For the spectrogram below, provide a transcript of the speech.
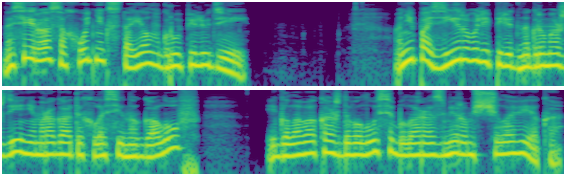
На сей раз охотник стоял в группе людей. Они позировали перед нагромождением рогатых лосиных голов, и голова каждого лося была размером с человека.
